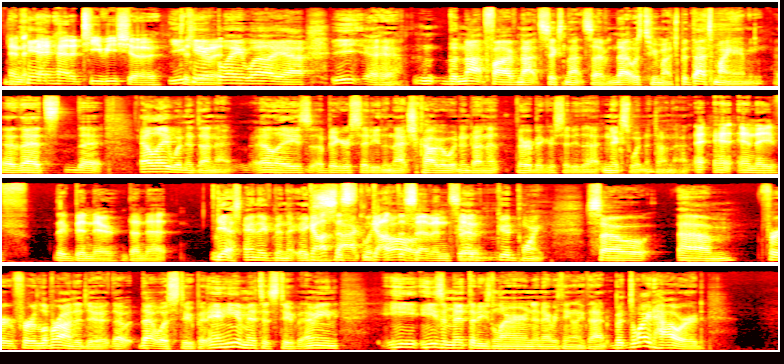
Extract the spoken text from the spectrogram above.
And, and had a TV show. You to can't it. blame. Well, yeah, yeah, the not five, not six, not seven. That was too much. But that's Miami. Uh, that's the L.A. wouldn't have done that. L.A.'s a bigger city than that. Chicago wouldn't have done that. They're a bigger city than that. Knicks wouldn't have done that. and, and they've they've been there, done that. Yes, and they've been there the- exactly. got the seven, so- good, good point. So um, for for LeBron to do it, that that was stupid, and he admits it's stupid. I mean, he he's a myth that he's learned and everything like that. But Dwight Howard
